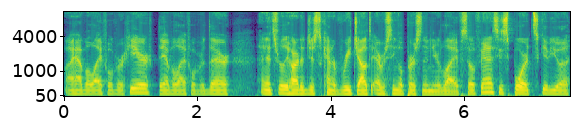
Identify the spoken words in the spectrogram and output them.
I have a life over here, they have a life over there, and it's really hard to just kind of reach out to every single person in your life. So fantasy sports give you a,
